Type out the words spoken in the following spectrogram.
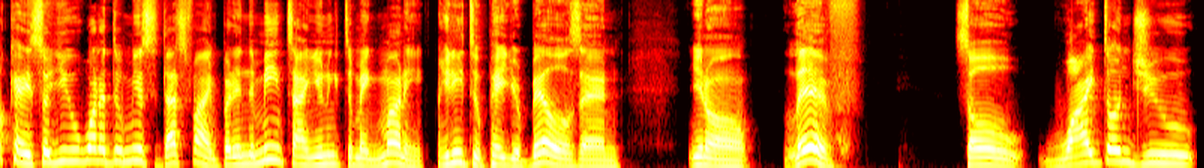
okay, so you want to do music, that's fine. But in the meantime, you need to make money. You need to pay your bills and, you know, live. So why don't you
